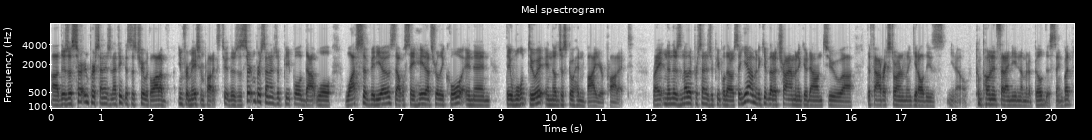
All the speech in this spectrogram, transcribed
uh, there's a certain percentage, and I think this is true with a lot of information products too. There's a certain percentage of people that will watch the videos that will say, "Hey, that's really cool," and then they won't do it, and they'll just go ahead and buy your product, right? And then there's another percentage of people that will say, "Yeah, I'm going to give that a try. I'm going to go down to uh, the fabric store and I'm going to get all these, you know, components that I need, and I'm going to build this thing." But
